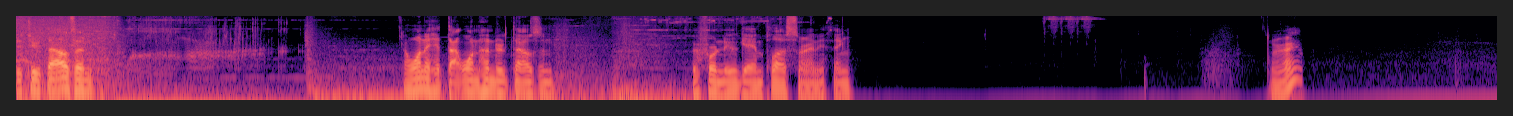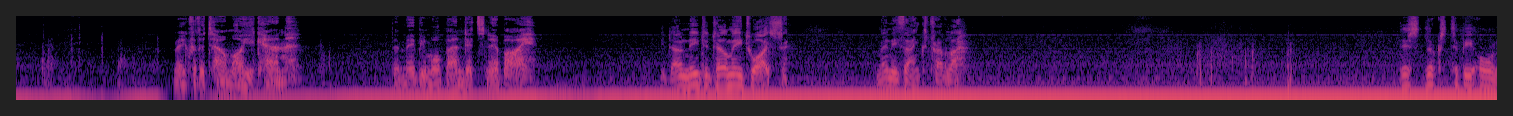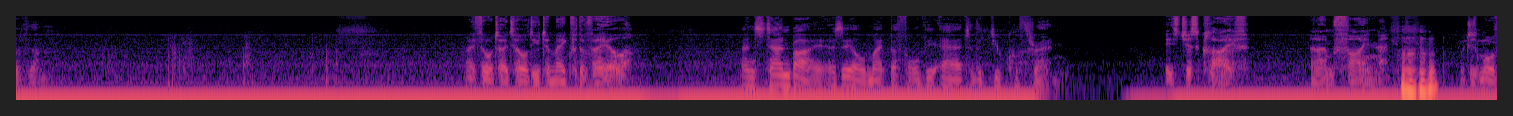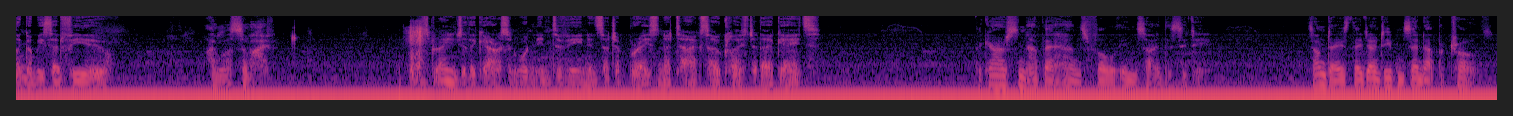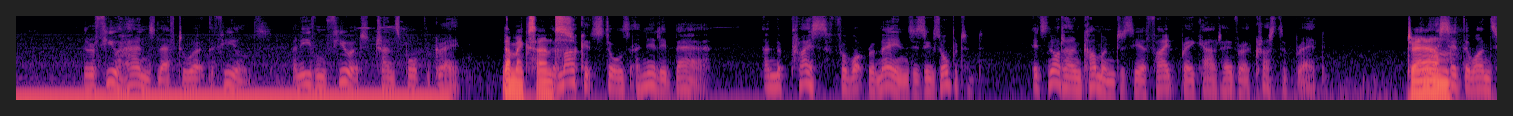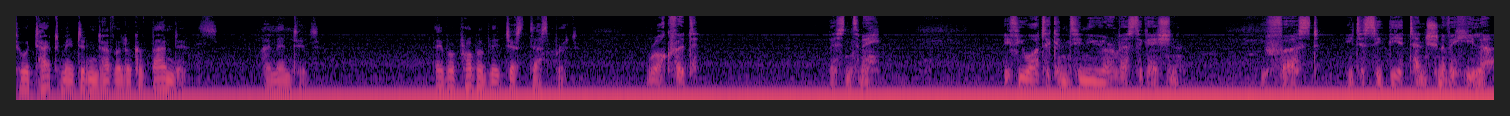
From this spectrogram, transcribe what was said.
62,000. I want to hit that 100,000 before New Game Plus or anything. Looks to be all of them. I thought I told you to make for the Vale. And stand by as ill might befall the heir to the ducal throne. It's just Clive, and I'm fine. which is more than can be said for you. I will survive. Strange that the garrison wouldn't intervene in such a brazen attack so close to their gates. The garrison have their hands full inside the city. Some days they don't even send out patrols. There are few hands left to work the fields, and even fewer to transport the grain. That makes sense. The market stalls are nearly bare, and the price for what remains is exorbitant. It's not uncommon to see a fight break out over a crust of bread. When I said the ones who attacked me didn't have the look of bandits, I meant it. They were probably just desperate. Rockford, listen to me. If you are to continue your investigation, you first need to seek the attention of a healer.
